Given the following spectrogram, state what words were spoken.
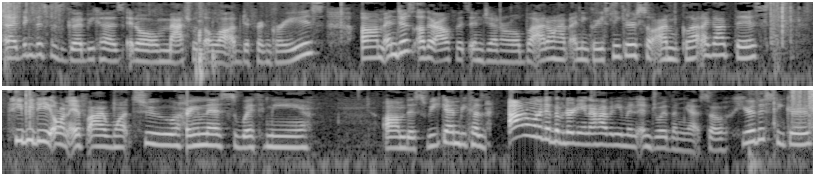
And i think this is good because it'll match with a lot of different grays. Um and just other outfits in general but i don't have any gray sneakers so i'm glad i got this. Tbd on if i want to bring this with me um this weekend because i don't want to get them dirty and i haven't even enjoyed them yet. So here are the sneakers.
